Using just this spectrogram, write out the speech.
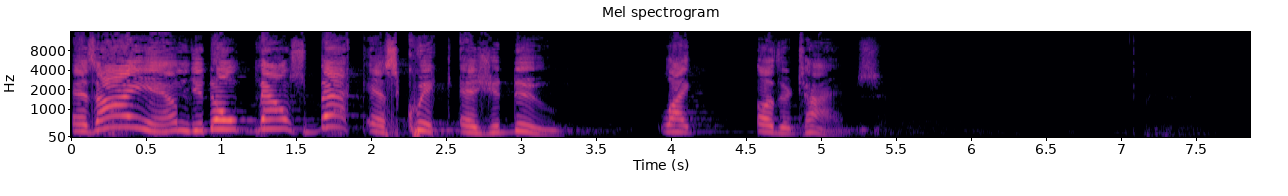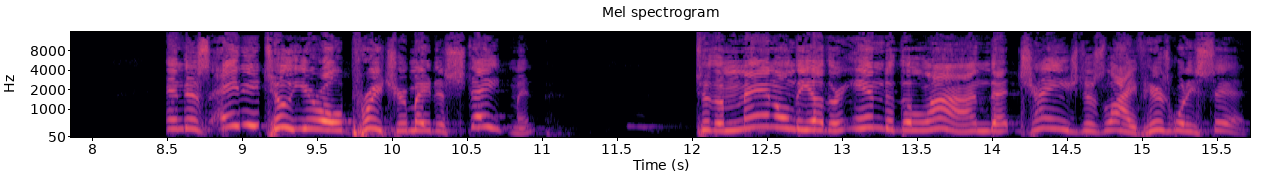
as I am, you don't bounce back as quick as you do like other times. And this 82 year old preacher made a statement to the man on the other end of the line that changed his life. Here's what he said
